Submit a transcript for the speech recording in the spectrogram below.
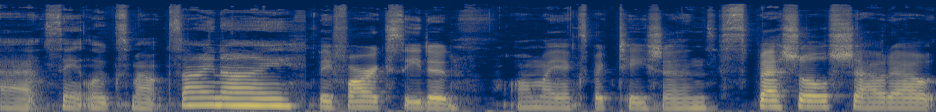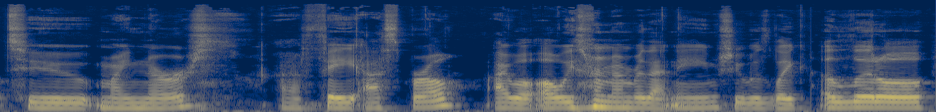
at St. Luke's Mount Sinai. They far exceeded all my expectations. Special shout out to my nurse, uh, Faye Aspero. I will always remember that name. She was like a little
